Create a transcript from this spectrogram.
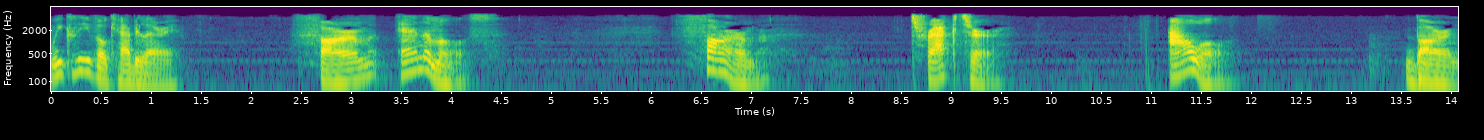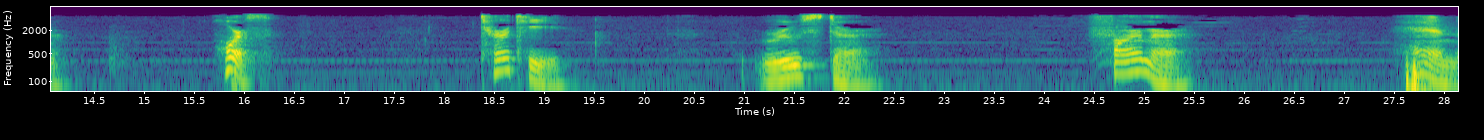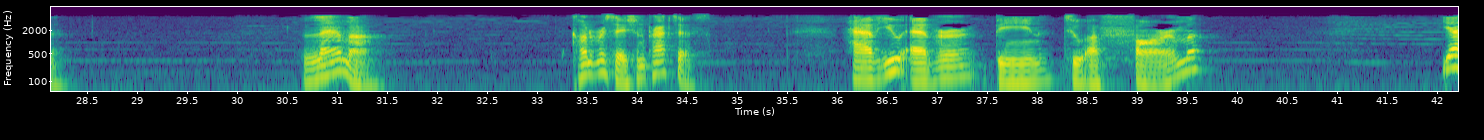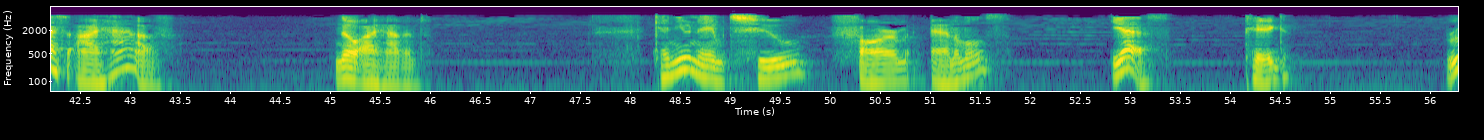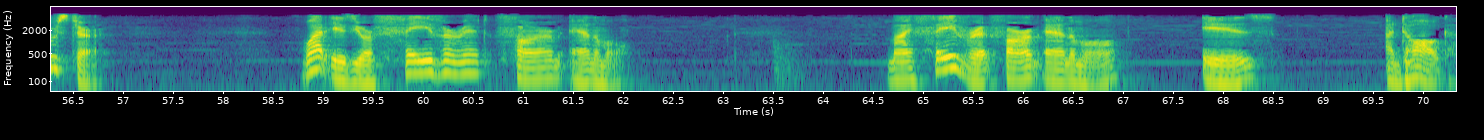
Weekly vocabulary Farm animals. Farm. Tractor. Owl. Barn. Horse. Turkey. Rooster. Farmer. Hen llama. Conversation practice. Have you ever been to a farm? Yes, I have. No, I haven't. Can you name two farm animals? Yes. Pig, rooster. What is your favorite farm animal? My favorite farm animal is a dog.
